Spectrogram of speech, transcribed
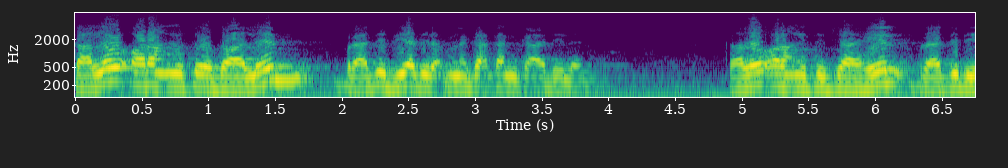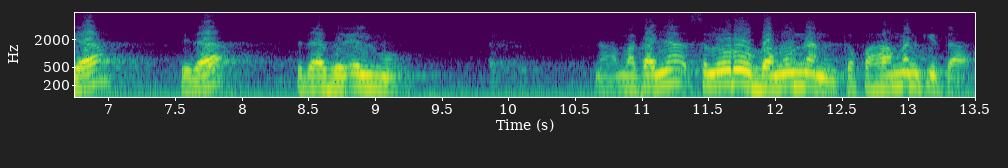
Kalau orang itu zalim, berarti dia tidak menegakkan keadilan. Kalau orang itu jahil, berarti dia tidak tidak berilmu. Nah, makanya seluruh bangunan kefahaman kita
